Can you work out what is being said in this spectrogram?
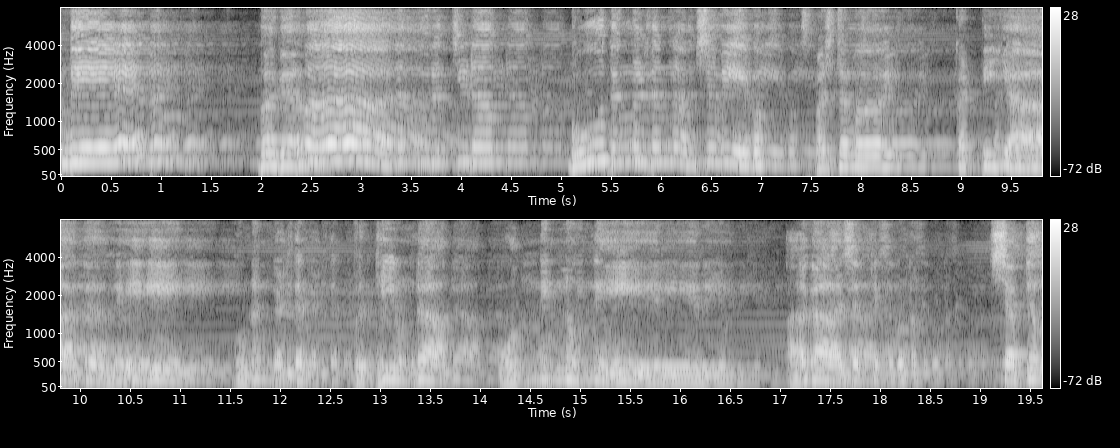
ദേവൻ ഭഗവാനെന്നുരച്ചിടാം ഭൂതങ്ങൾ തന്നെ അംശമേവം സ്പഷ്ടമായി കട്ടിയാകവേ. ഗുണങ്ങൾ വൃദ്ധിയുണ്ടാം. ഒന്നിനൊന്നേറിയേറിയും ആകാശത്തിൻ ഗുണം ശബ്ദം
